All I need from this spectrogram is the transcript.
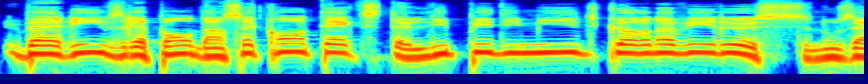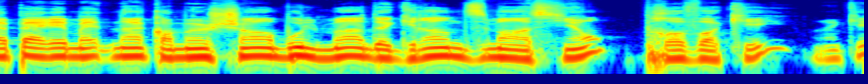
Hubert Reeves répond Dans ce contexte, l'épidémie du coronavirus nous apparaît maintenant comme un chamboulement de grande dimension, provoqué, OK?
